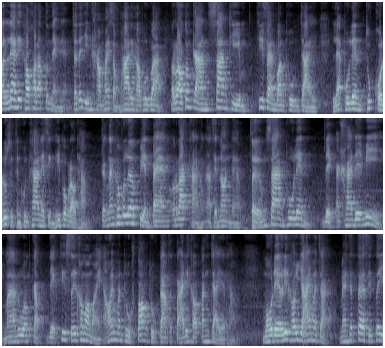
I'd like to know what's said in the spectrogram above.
วันแรกที่เขาเข้ารับตำแหน่งเนี่ยจะได้ยินคำให้สัมภาษณ์ที่เขาพูดว่า เราต้องการสร้างทีมที่แฟนบอลภูมิใจ และผู้เล่นทุกคนรู้สึกถึงคุณค่าในสิ่งที่พวกเราทำจากนั้นเขาก็เริ่มเปลี่ยนแปลงรากฐานของอาร์เซนอลนะครับเสริมสร้างผู้เล่นเด็กอะคาเดมี่มารวมกับเด็กที่ซื้อเข้ามาใหม่ เอาให้มันถูกต้องถูกตามสไตล์ที่เขาตั้งใจจะทำโมเดลที่เขาย้ายมาจากแมนเชสเตอร์ซิตี้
